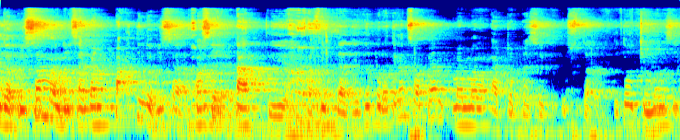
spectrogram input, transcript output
nggak bisa manggil sampean Pak itu nggak bisa, pasti Tat, iya, pasti Tat. Itu berarti kan sampean memang ada basic Ustadz. Itu gimana sih?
